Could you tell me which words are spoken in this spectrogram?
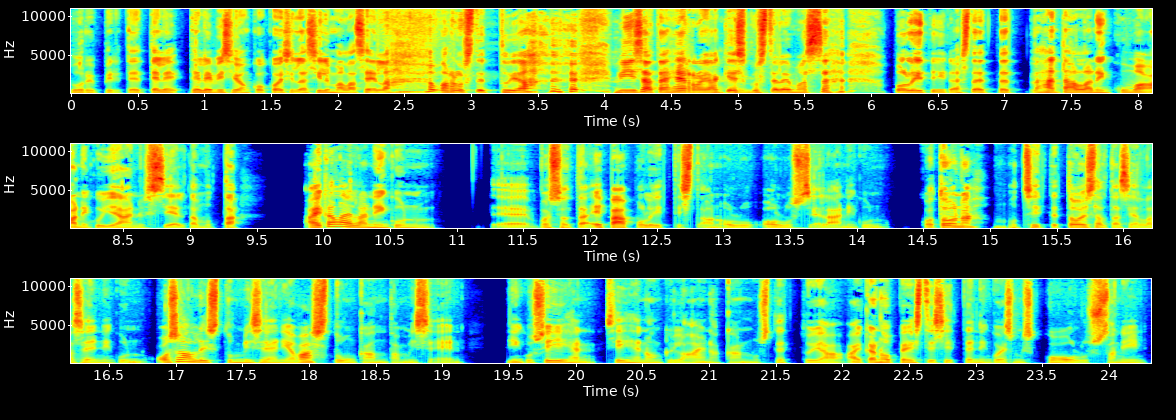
suurin piirtein tele, television kokoisilla silmälaseilla varustettuja viisaita herroja keskustelemassa politiikasta, että vähän tällainen kuva on niin kuin jäänyt sieltä, mutta aika lailla niin kuin Eh, voisi sanoa, että epäpoliittista on ollut, ollut siellä niin kuin kotona, mutta sitten toisaalta sellaiseen niin kuin osallistumiseen ja vastuunkantamiseen, niin kuin siihen, siihen on kyllä aina kannustettu. Ja aika nopeasti sitten niin kuin esimerkiksi koulussa, niin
